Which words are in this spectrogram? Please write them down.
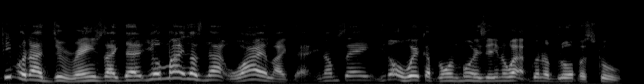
people that do range like that. Your mind does not wire like that. You know what I'm saying? You don't wake up one morning and say, you know what, I'm gonna blow up a school.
